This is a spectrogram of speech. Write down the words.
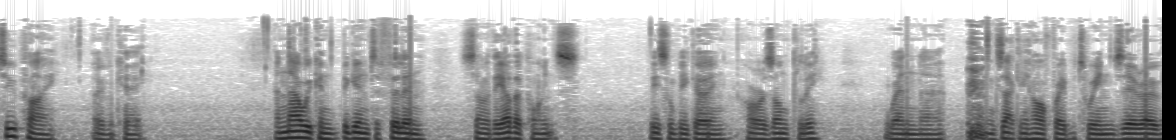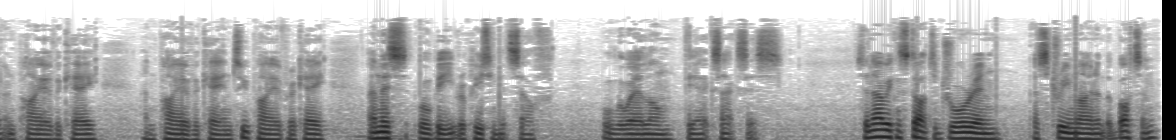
2 pi over k. And now we can begin to fill in some of the other points. These will be going horizontally when uh, exactly halfway between 0 and pi over k, and pi over k and 2 pi over k, and this will be repeating itself all the way along the x-axis. So now we can start to draw in a streamline at the bottom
